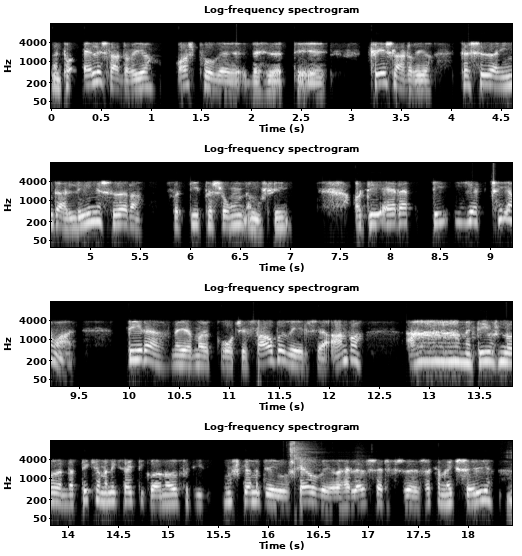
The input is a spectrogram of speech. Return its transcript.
Men på alle slagterier, også på, hvad, hvad hedder det, kvæslagterier, der sidder en, der alene sidder der, fordi personen er muslim. Og det er da, det irriterer mig. Det er der, når jeg må gå til fagbevægelse og andre, ah, men det er jo sådan noget, det kan man ikke rigtig gøre noget, fordi nu skal man det jo, skal jo være halal-certificeret, så kan man ikke sælge. Mm.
